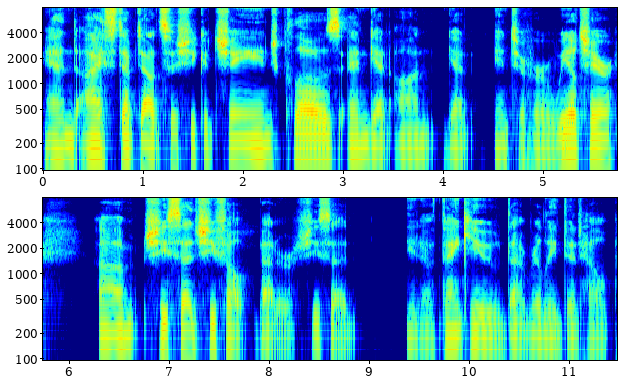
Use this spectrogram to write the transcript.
and I stepped out so she could change clothes and get on, get into her wheelchair, um, she said she felt better. She said, you know, thank you. That really did help.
